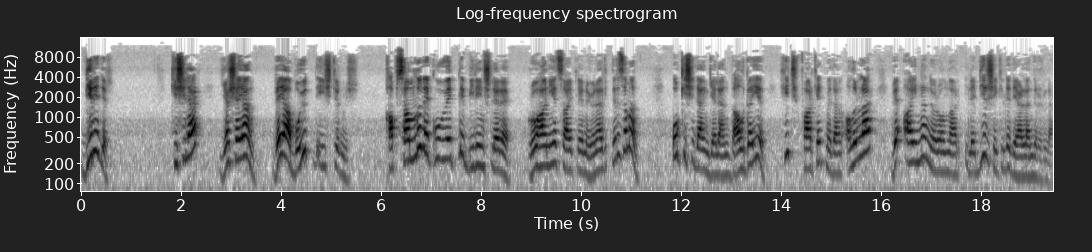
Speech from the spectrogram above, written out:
biridir. Kişiler yaşayan veya boyut değiştirmiş, kapsamlı ve kuvvetli bilinçlere, ruhaniyet sahiplerine yöneldikleri zaman o kişiden gelen dalgayı hiç fark etmeden alırlar ve ayna nöronlar ile bir şekilde değerlendirirler.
